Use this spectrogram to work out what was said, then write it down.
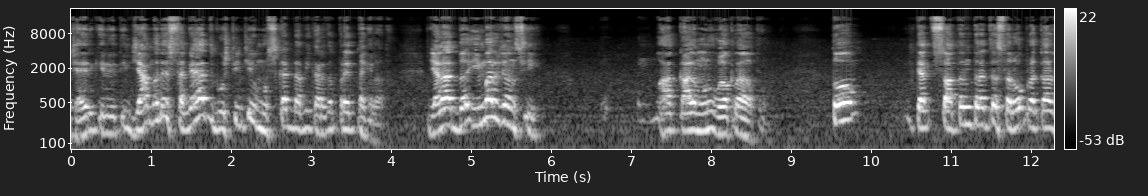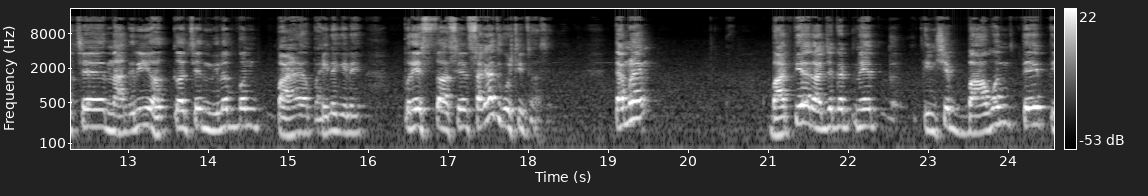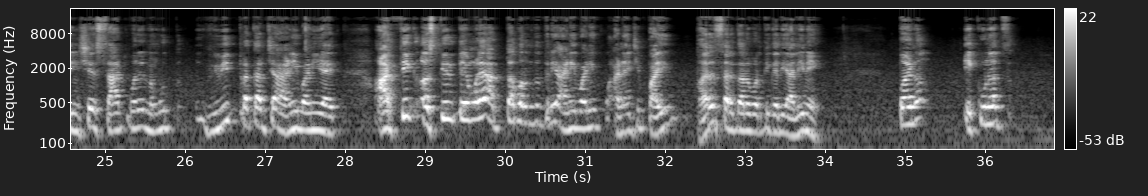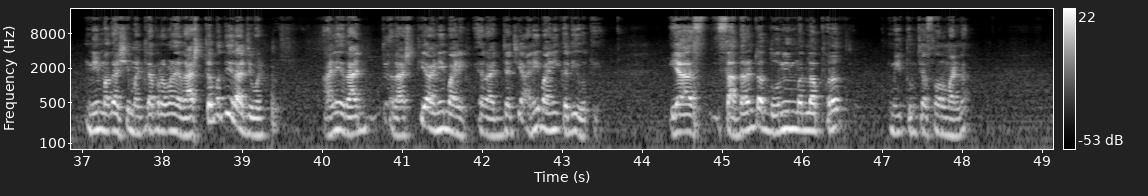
जाहीर केली होती ज्यामध्ये सगळ्याच गोष्टींची मुस्कटदाबी करायचा प्रयत्न केला होता. ज्याला द इमर्जन्सी हा काळ म्हणून ओळखला जातो. तो त्यात स्वातंत्र्याचे सर्व प्रकारचे नागरी हक्काचे निलंबन पा- पाहिले गेले. प्रेसचं असेल सगळ्याच गोष्टीचं असेल. त्यामुळे भारतीय राज्यघटनेत तीनशे बावन्न ते तीनशे साठमध्ये नमूद विविध प्रकारच्या आणीबाणी आहेत. आर्थिक अस्थिरतेमुळे आतापर्यंत तरी आणीबाणी आणायची पाळी भारत सरकारवरती कधी आली नाही. पण एकूणच मी मगाशी म्हटल्याप्रमाणे राष्ट्रपती राजवट आणि राज राष्ट्रीय आणीबाणी राज्याची आणीबाणी कधी होती? या साधारणतः दोन्हीमधला फरक मी तुमच्यासमोर मांडला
